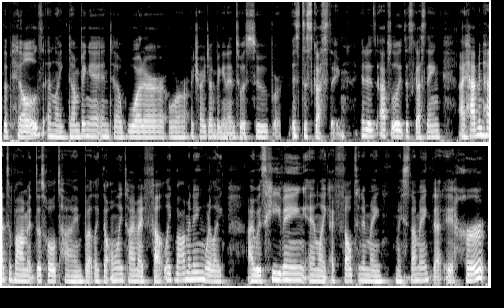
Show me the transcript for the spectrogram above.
the pills and like dumping it into water or I try dumping it into a soup or it's disgusting. It is absolutely disgusting. I haven't had to vomit this whole time, but like the only time I felt like vomiting where like I was heaving and like I felt it in my my stomach that it hurt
